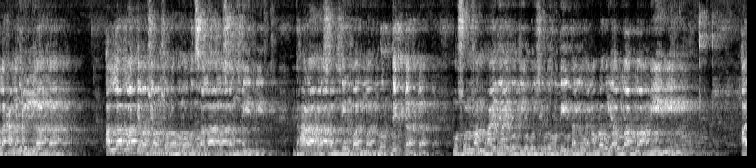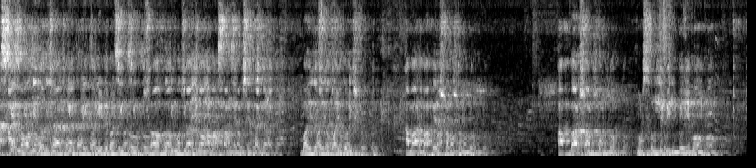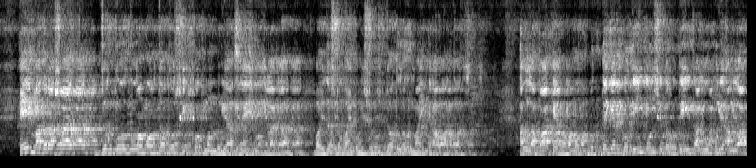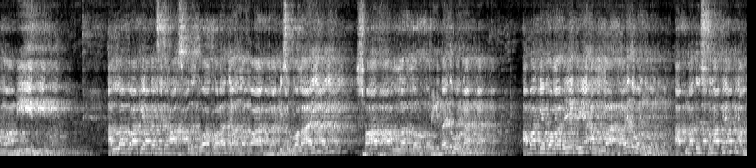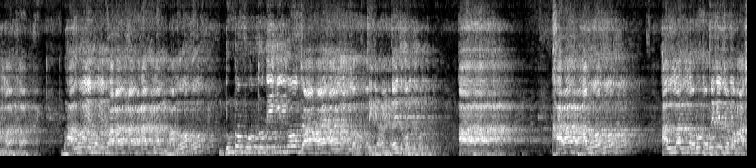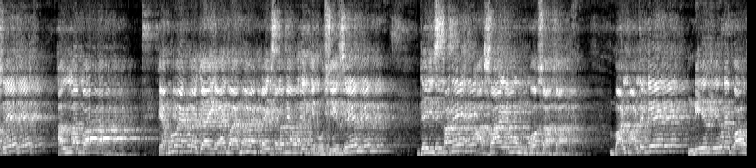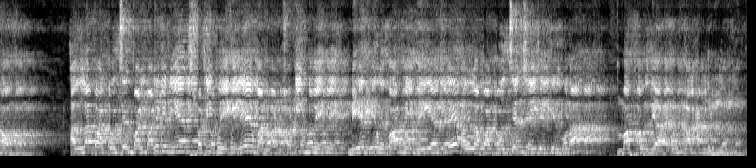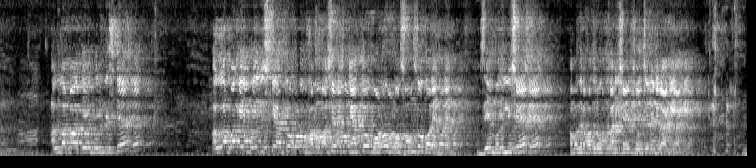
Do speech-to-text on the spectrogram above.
আলহামদুলিল্লাহ। আল্লাহ পাকের অসংখ্য রহমত, সালাম ও শান্তি ধারা বা শান্তির বাণী প্রত্যেকটা মুসলমান ভাইদের প্রতি বর্ষিত হতেই থাকুক, আমরা বলি আল্লাহ আমিন। আজকের মহতি জলসার নির্ধারিত নির্বাচিত সভাপতি মশাই এবং আমার সামনে বসে থাকা বয়োজ্যেষ্ঠ বয়কনিষ্ঠ আমার বাপের সমতুল্য। আব্বার সমতুল্য মুরসল্লি বিন্দু এবং এই মাদ্রাসার যোগ্যতম যত শিক্ষক মণ্ডলী আছে এবং এলাকার বয়োজ্যেষ্ঠ বয়কনিষ্ঠ যতদূর মাইকের আওয়াজ যাচ্ছে, আল্লাহ পাকের রহমত প্রত্যেকের প্রতি বর্ষিত হতেই থাকুক বলে আল্লাহ আমিন। আল্লাহ পাকের কাছে খাস করে দোয়া করা যে আল্লাহ পাক যা কিছু বলাই সব আল্লাহর তরফ থেকে, তাই তো বলো না? আমাকে বলাবে কে আল্লাহ? তাই তো বলো আপনাদের শোনাবেন আল্লাহ। ভালো এবং খারাপ খারাপ এবং ভালো, দুটো পদ্ধতি কিন্তু যা হয় আল্লাহর তরফ থেকে হয়। তাই তো বলো আর খারাপ, ভালো, আল্লাহর তরফ থেকে যখন আসে, আল্লাহ পাক এমনও একটা জায়গায় বা এমনও একটা স্থানে আমাদেরকে বসিয়েছেন যে স্থানে আসা এবং বসা বাড়ি থেকে নিয়ত করে বার আল্লাহ পাক বলছেন, বাড়ি থেকে নিয়ত সঠিক হয়ে গেলে বা সঠিকভাবে নিয়ত করে বার হয়ে বেরিয়ে আসলে আল্লাহ পাক বলছেন, সেই ব্যক্তির গোনা মাফ করে দেওয়া হয়। আলহামদুলিল্লাহ। আল্লাহ পাক এই মজলিসকে আল্লাহ পাক এই মজলিসকে এত বড় ভালোবাসেন এবং এত বড় পছন্দ করেন। যে মজলিসে আমাদের হজরত কারি সাহেব বলছিলেন এর আগে,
